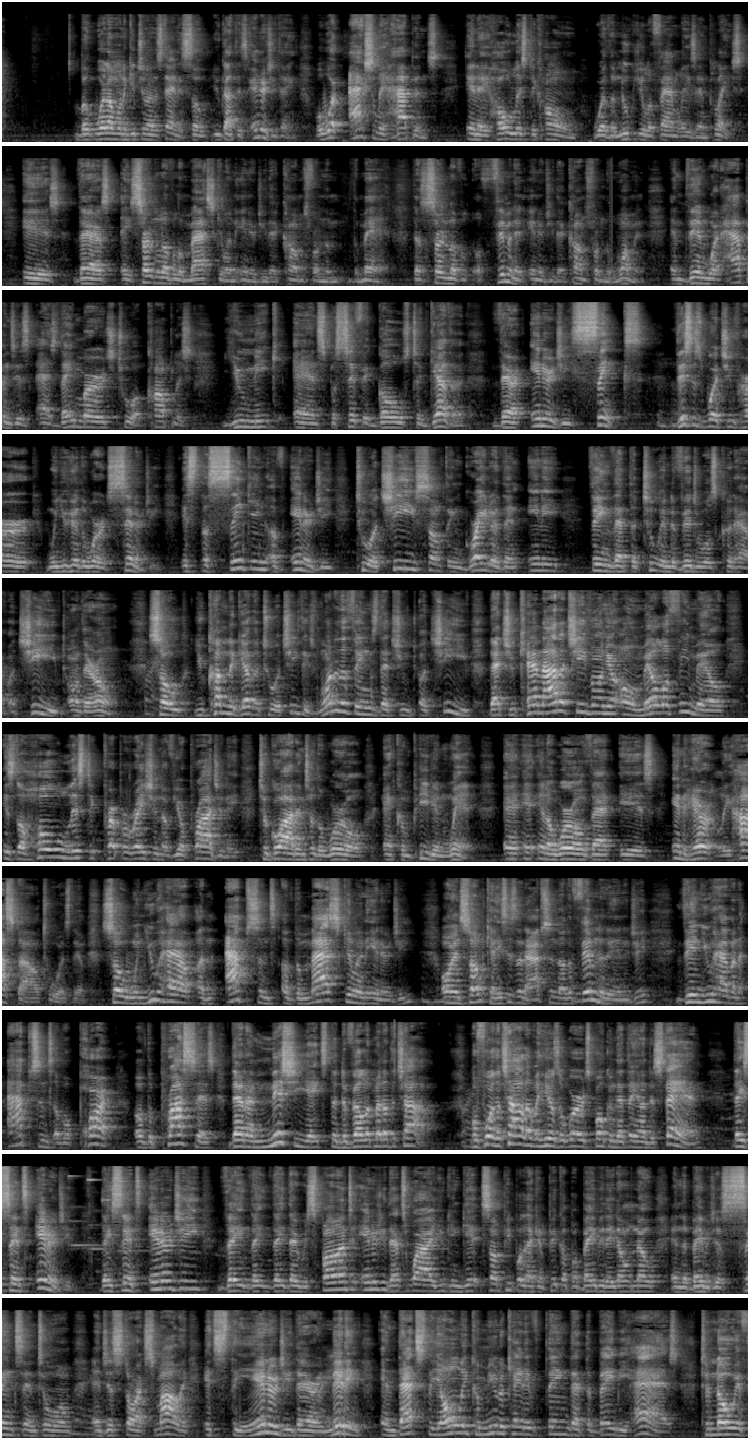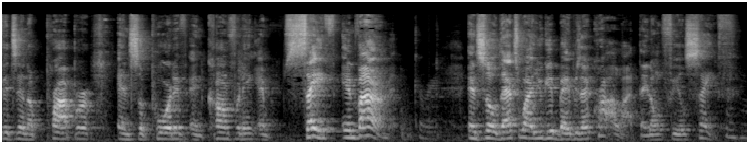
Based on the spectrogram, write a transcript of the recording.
but what I want to get you to understand is so you got this energy thing. Well, what actually happens in a holistic home where the nuclear family is in place is there's a certain level of masculine energy that comes from the, the man. There's a certain level of feminine energy that comes from the woman. And then what happens is as they merge to accomplish unique and specific goals together, their energy syncs. Mm-hmm. This is what you've heard when you hear the word synergy. It's the syncing of energy to achieve something greater than anything that the two individuals could have achieved on their own. Right. So you come together to achieve these. One of the things that you achieve that you cannot achieve on your own, male or female, is the holistic preparation of your progeny to go out into the world and compete and win in a world that is inherently hostile towards them. So when you have an absence of the masculine energy, mm-hmm. or in some cases an absence of the feminine energy, then you have an absence of a part of the process that initiates the development of the child. Right. Before the child ever hears a word spoken that they understand, they sense energy. They sense energy. They, they, they, they respond to energy. That's why you can get some people that can pick up a baby they don't know and the baby just sinks into them right. and just starts smiling. It's the energy they're emitting. And that's the only communicative thing that the baby has to know if it's in a proper and supportive and comforting and safe environment. Correct. And so that's why you get babies that cry a lot. They don't feel safe. Mm-hmm.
